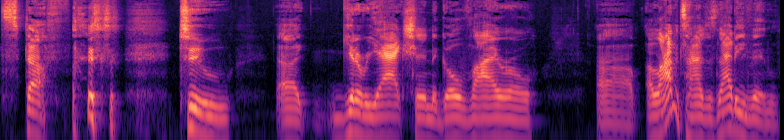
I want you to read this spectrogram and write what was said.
stuff to uh, get a reaction to go viral. Uh, a lot of times, it's not even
